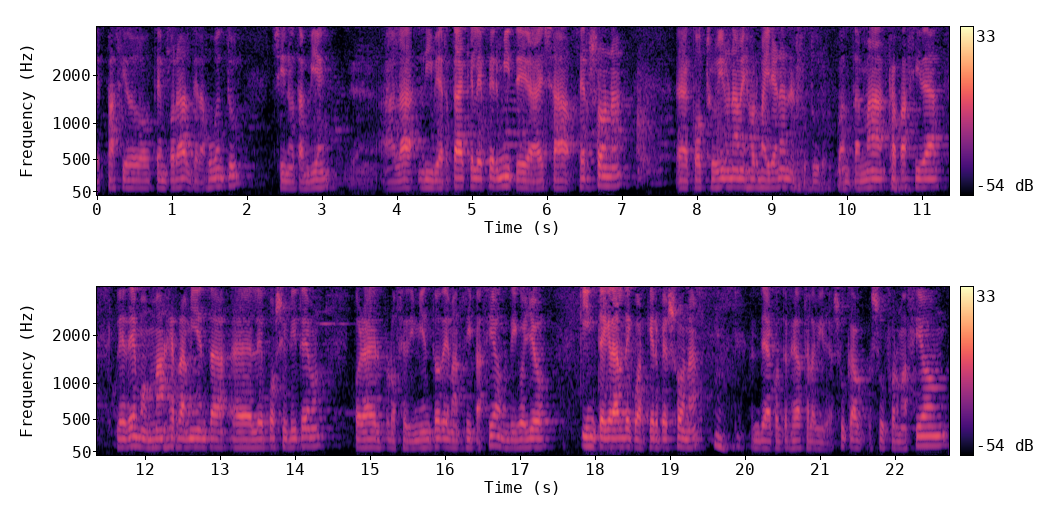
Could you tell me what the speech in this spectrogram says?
espacio temporal de la juventud, sino también eh, a la libertad que le permite a esa persona eh, construir una mejor Mairena en el futuro. Cuanta más capacidad le demos, más herramientas eh, le posibilitemos, por el procedimiento de emancipación, digo yo, integral de cualquier persona de acontecer hasta la vida. Su formación,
